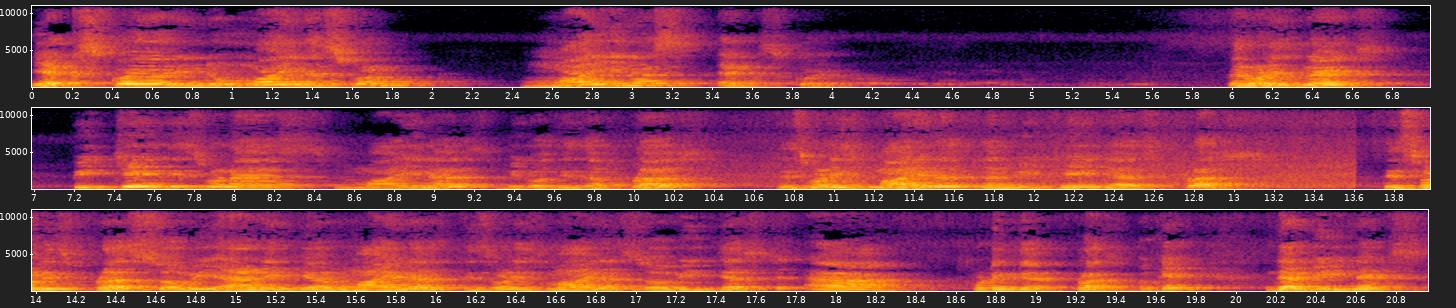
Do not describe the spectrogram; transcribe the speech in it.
x square into minus 1 minus x square. Then what is next? We change this one as minus because this is a plus. This one is minus, then we change as plus. This one is plus, so we add in here minus. This one is minus, so we just uh, put in there plus. Okay. Then we next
